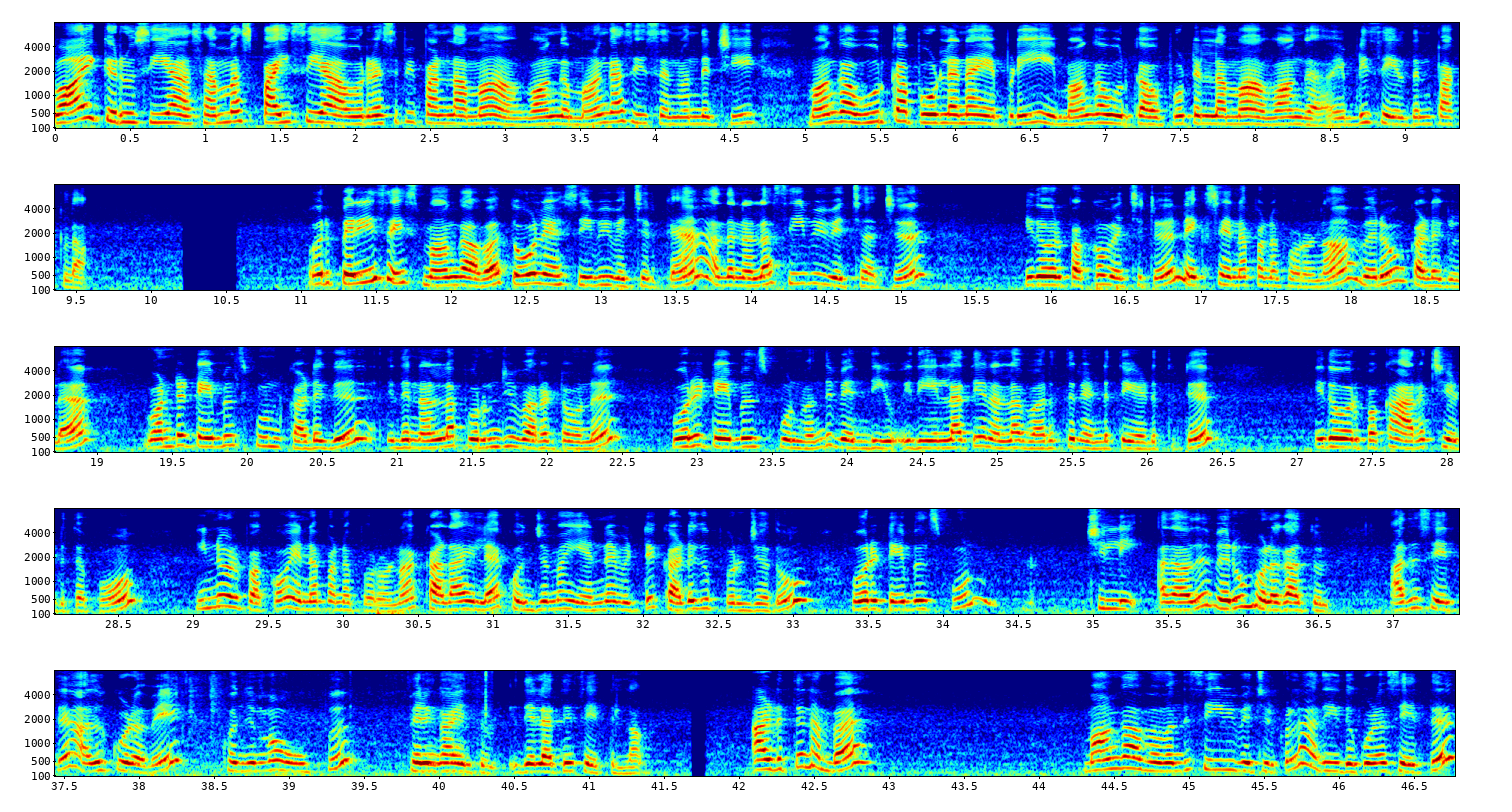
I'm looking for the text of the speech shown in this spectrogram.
வாய்க்கு ருசியாக செம்ம ஸ்பைசியாக ஒரு ரெசிபி பண்ணலாமா? வாங்க மாங்காய் சீசன் வந்துடுச்சு. மாங்காய் ஊறுக்காய் போடலன்னா எப்படி? மாங்காய் ஊறுக்காவை போட்டுடலாமா? வாங்க எப்படி செய்கிறதுன்னு பார்க்கலாம். ஒரு பெரிய சைஸ் மாங்காவை தோலை சீவி வச்சுருக்கேன். அதை நல்லா சீவி வச்சாச்சு. இது ஒரு பக்கம் வச்சுட்டு நெக்ஸ்ட் என்ன பண்ண போகிறோன்னா வெறும் கடுகில் ஒன்றரை டேபிள் ஸ்பூன் கடுகு இது நல்லா பொறிஞ்சு வரட்டோன்னு ஒரு டேபிள் ஸ்பூன் வந்து வெந்தயம். இது எல்லாத்தையும் நல்லா வறுத்து ரெண்டுத்தையும் எடுத்துட்டு இது ஒரு பக்கம் அரைச்சி எடுத்தப்போம். இன்னொரு பக்கம் என்ன பண்ண போகிறோன்னா கடாயில் கொஞ்சமாக எண்ணெய் விட்டு கடுகு பொரிஞ்சதும் ஒரு டேபிள் ஸ்பூன் சில்லி அதாவது வெறும் மிளகாத்தூள். அது சேர்த்து அது கூடவே கொஞ்சமாக உப்பு பெருங்காயத்தூள். இது எல்லாத்தையும் சேர்த்துடலாம். அடுத்து நம்ம மாங்காவை வந்து சீவி வச்சுருக்கோம்ல அது இது கூட சேர்த்து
